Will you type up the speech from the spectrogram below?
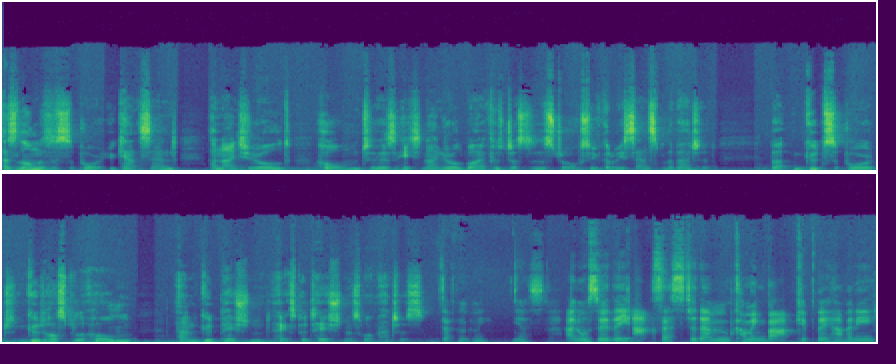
as long as there's support. You can't send a 90 year old home to his 89 year old wife who's just had a stroke, so you've got to be sensible about it. But good support, good hospital at home, and good patient expectation is what matters. Definitely. Yes, and also the access to them coming back if they have any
